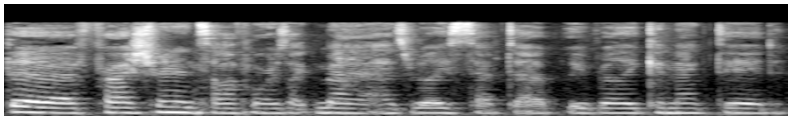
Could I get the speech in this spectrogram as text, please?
the freshmen and sophomores like Matt has really stepped up. We've really connected.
